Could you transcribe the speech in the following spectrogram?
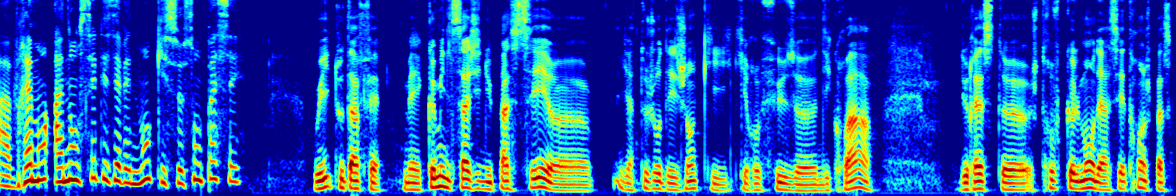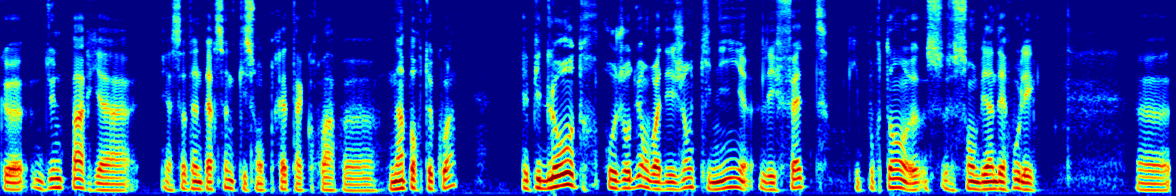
a vraiment annoncé des événements qui se sont passés. Oui, tout à fait. Mais comme il s'agit du passé, euh, il y a toujours des gens qui, qui refusent euh, d'y croire. Du reste, je trouve que le monde est assez étrange parce que d'une part, il y, a, il y a certaines personnes qui sont prêtes à croire euh, n'importe quoi. Et puis de l'autre, aujourd'hui, on voit des gens qui nient les faits qui pourtant euh, se sont bien déroulés. Euh,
